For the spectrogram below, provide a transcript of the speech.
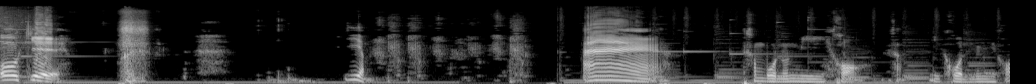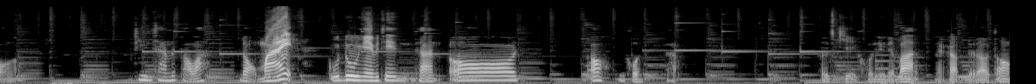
โอเคเยี่ยมอ่า ข้างบนนั้นมีของนะครับ มีคนไม่มีของหรอที่ชันหรือเปล่าวะ ดอกไม้ กูดูไงพี่ที่ชันอ๋ออ๋อมีคนนะครับ โอเค คนอยู่ในบ้านนะครับ เดี๋ยวเราต้อง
